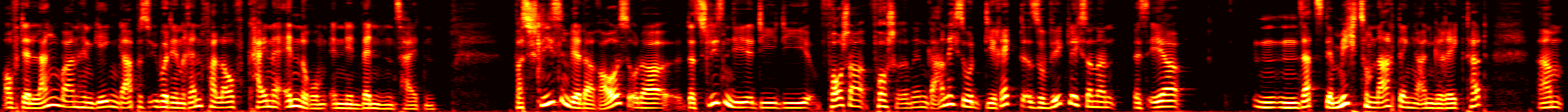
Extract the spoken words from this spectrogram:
auf der Langbahn hingegen gab es über den Rennverlauf keine Änderung in den Wendenzeiten. Was schließen wir daraus? Oder das schließen die, die, die Forscher, Forscherinnen gar nicht so direkt, so wirklich, sondern ist eher ein Satz, der mich zum Nachdenken angeregt hat. Ähm,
